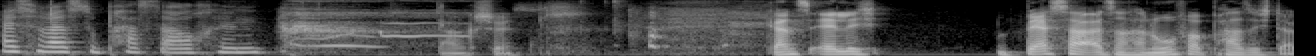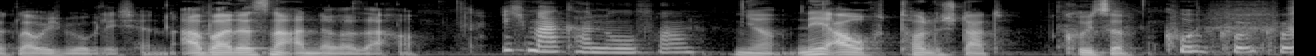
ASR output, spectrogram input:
Weißt du was, du passt auch hin. Dankeschön. Ganz ehrlich, besser als nach Hannover passe ich da, glaube ich, wirklich hin. Aber das ist eine andere Sache. Ich mag Hannover. Ja. Nee, auch. Tolle Stadt. Grüße. Cool, cool, cool.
